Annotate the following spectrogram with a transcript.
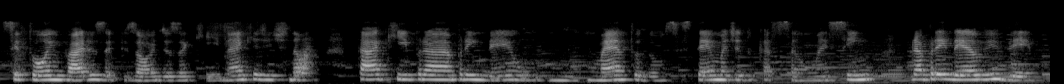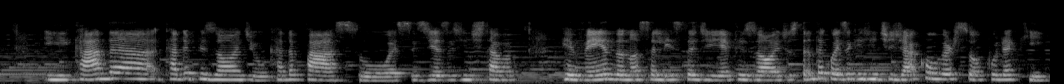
citou em vários episódios aqui, né, que a gente não está aqui para aprender um, um, método, um sistema de educação, mas sim para aprender a viver. E cada, cada episódio, cada passo, esses dias a gente estava revendo a nossa lista de episódios, tanta coisa que a gente já conversou por aqui.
